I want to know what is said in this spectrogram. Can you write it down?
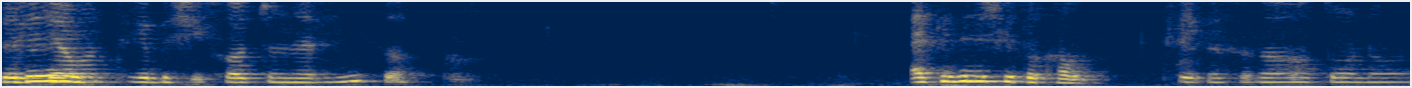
তুমি কি আমার থেকে বেশি খাওয়ার জন্য এটা নিছো একই জিনিসই তো খাও ঠিক আছে দাও তোমার নাম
